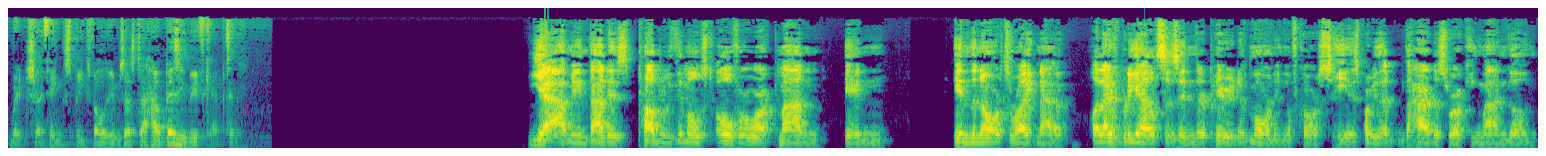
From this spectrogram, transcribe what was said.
which I think speaks volumes as to how busy we've kept him. Yeah, I mean that is probably the most overworked man in in the north right now. While everybody else is in their period of mourning, of course, he is probably the, the hardest working man going.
